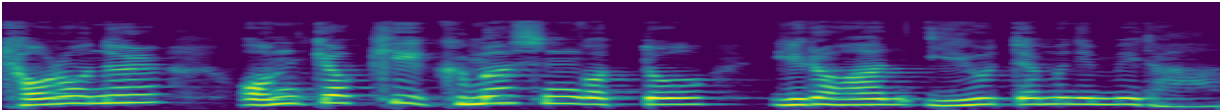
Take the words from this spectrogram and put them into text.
결혼을 엄격히 금하신 것도 이러한 이유 때문입니다.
